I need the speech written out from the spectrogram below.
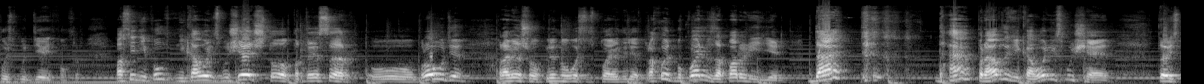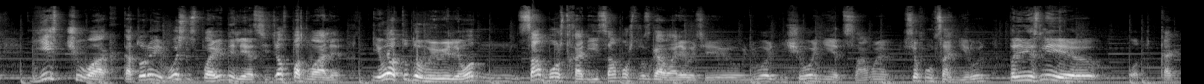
пусть будет 9 пунктов. Последний пункт. Никого не смущает, что ПТСР у Броуди, проведшего в плену 8,5 лет, проходит буквально за пару недель. Да, да, правда, никого не смущает. То есть, есть чувак, который 8,5 лет сидел в подвале, его оттуда вывели, он сам может ходить, сам может разговаривать, и у него ничего не это самое, все функционирует. Привезли вот, как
